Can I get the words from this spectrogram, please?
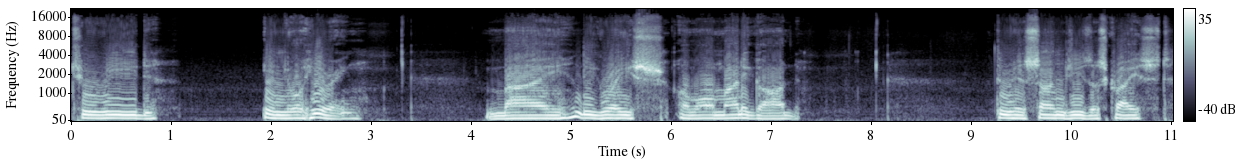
to read in your hearing by the grace of Almighty God through His Son Jesus Christ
